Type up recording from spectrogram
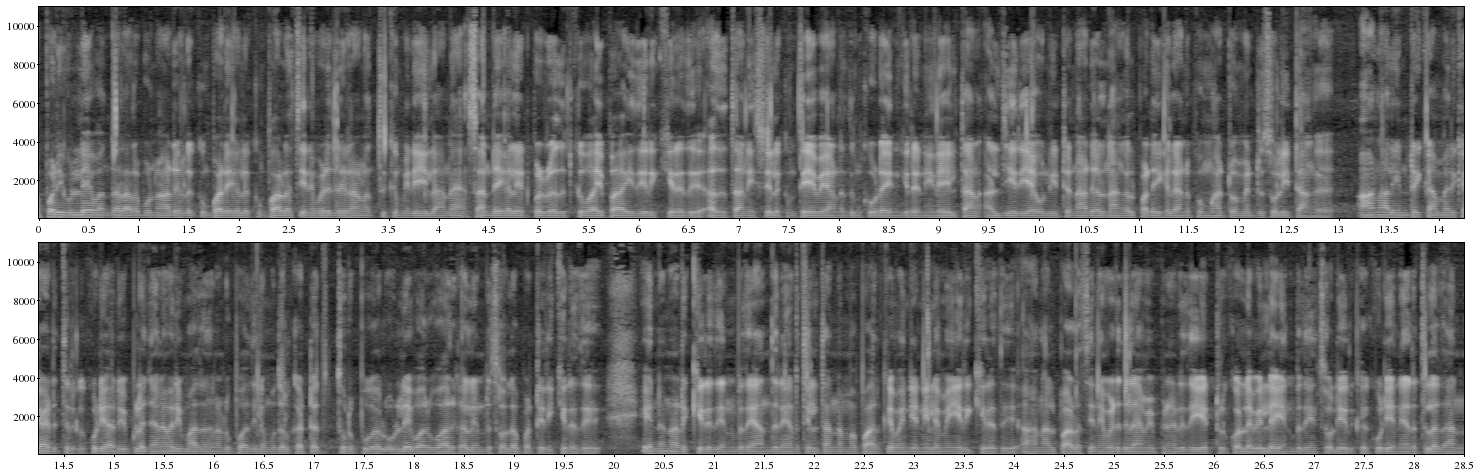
அப்படி உள்ளே வந்தால் அரபு நாடுகளுக்கும் படைகளுக்கும் பாலஸ்தீன விடுதலை இராணுவத்துக்கும் இடையிலான சண்டைகள் ஏற்படுவதற்கு வாய்ப்பாக இது இருக்கிறது அதுதான் இஸ்ரேலுக்கும் தேவையானதும் கூட என்கிற நிலையில் தான் அல்ஜீரியா உள்ளிட்ட நாடுகள் நாங்கள் படைகளை அனுப்ப மாட்டோம் என்று சொல்லிட்டாங்க. ஆனால் இன்றைக்கு அமெரிக்கா எடுத்திருக்கக்கூடிய அறிவிப்பில் ஜனவரி மாதம் நடுப்பாதியில் முதல் கட்ட துருப்புகள் உள்ளே வருவார்கள் என்று சொல்லப்பட்டிருக்கிறது. என்ன நடக்கிறது என்பதை அந்த நேரத்தில் தான் நம்ம பார்க்க வேண்டிய நிலைமை இருக்கிறது. ஆனால் பாலஸ்தீன விடுதலை அமைப்பினர் இதை ஏற்றுக்கொள்ளவில்லை என்பதையும் சொல்லியிருக்கக்கூடிய நேரத்தில் தான்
